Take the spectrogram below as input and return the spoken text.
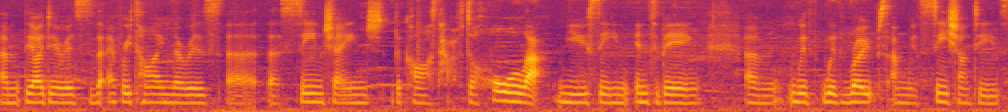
Um, the idea is that every time there is a, a scene change, the cast have to haul that new scene into being um, with, with ropes and with sea shanties.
